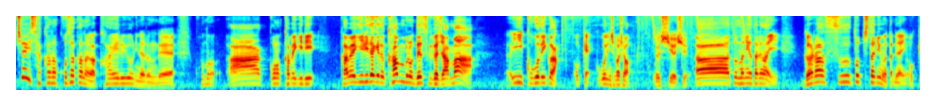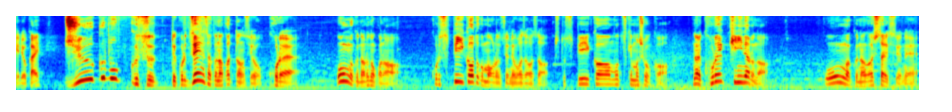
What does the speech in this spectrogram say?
ちゃい魚小魚が買えるようになるんでこのあーこの壁切り。壁切りだけど幹部のデスクが邪魔。いいここでいくわ。OK ここにしましょう。よしよし。あーと何が足りない？ガラスとチタニウムが足りない。OK 了解。ジュークボックスってこれ前作なかったんですよ。これ。音楽鳴るのかな？これスピーカーとかもあるんですよねわざわざ。ちょっとスピーカーもつけましょうか。なこれ気になるな。音楽流したいですよね。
